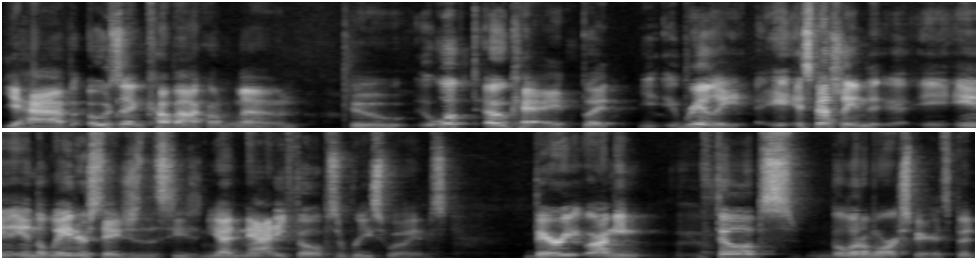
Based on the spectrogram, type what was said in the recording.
You have Ozan Kabak on loan, who looked okay, but really, especially in the, in, in the later stages of the season, you had Natty Phillips and Rhys Williams. Very, I mean, Phillips a little more experienced, but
